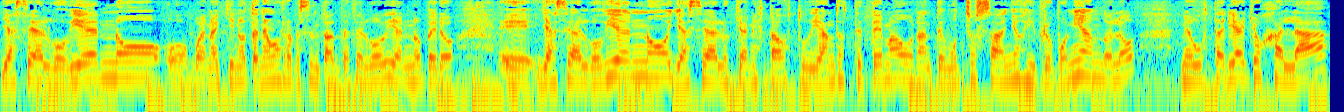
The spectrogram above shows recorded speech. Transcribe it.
ya sea el gobierno, o bueno, aquí no tenemos representantes del gobierno, pero eh, ya sea el gobierno, ya sea los que han estado estudiando este tema durante muchos años y proponiéndolo, me gustaría que ojalá,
